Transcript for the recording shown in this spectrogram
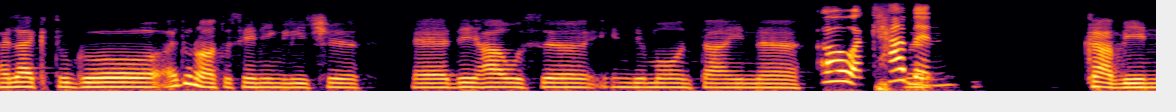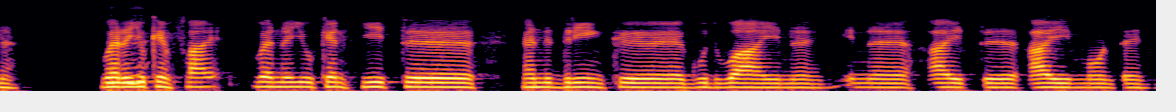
I like to go. I don't know how to say in English. Uh, uh, the house uh, in the mountain uh, Oh, a cabin. cabin, where Mhm. you can find when you can eat uh, and drink uh, good wine in a high high mountain.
